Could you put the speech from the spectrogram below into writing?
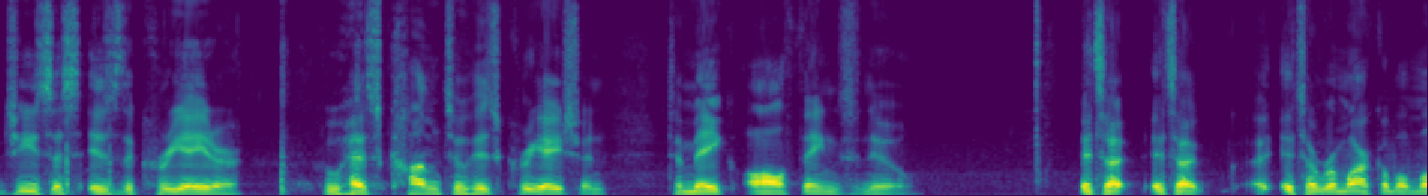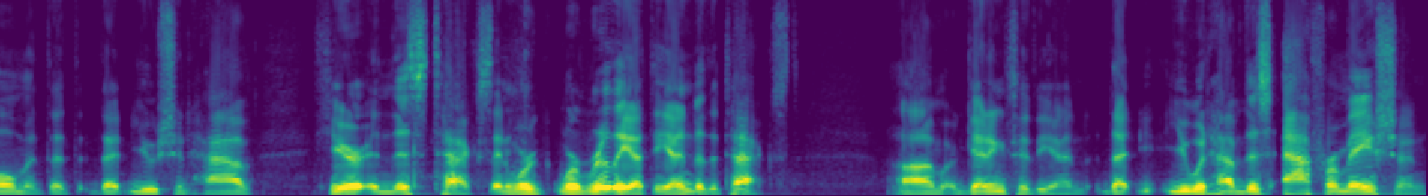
Jesus is the creator who has come to his creation to make all things new. It's a, it's a, it's a remarkable moment that, that you should have here in this text, and we're, we're really at the end of the text, um, or getting to the end, that you would have this affirmation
